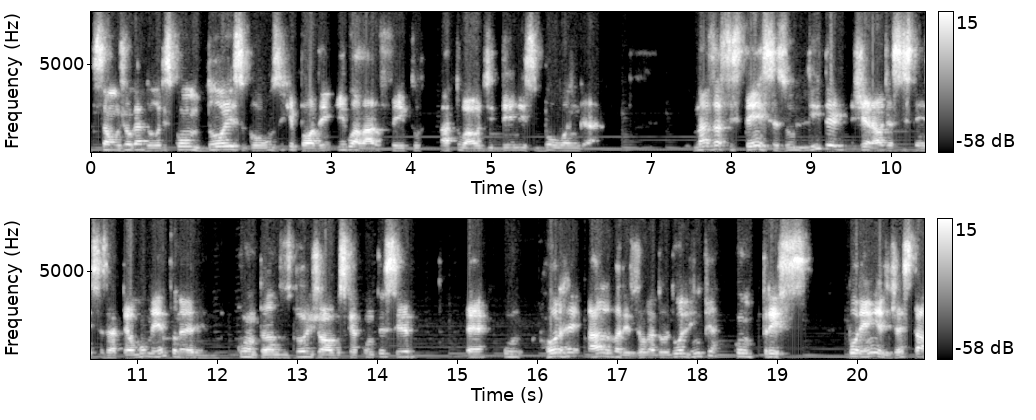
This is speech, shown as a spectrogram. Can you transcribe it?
são jogadores com dois gols e que podem igualar o feito atual de Denis Boanga. Nas assistências, o líder geral de assistências até o momento, né, contando os dois jogos que aconteceram, é o Jorge Álvares, jogador do Olímpia, com três. porém ele já está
